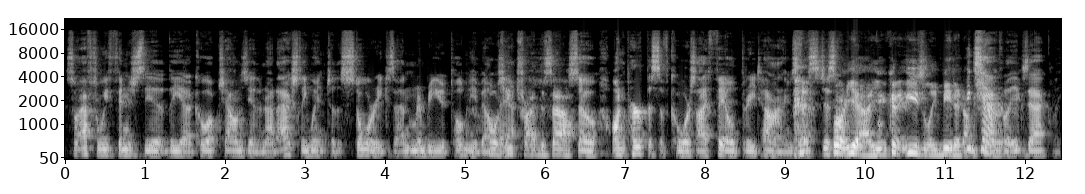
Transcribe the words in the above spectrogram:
So after we finished the the uh, co-op challenge the other night, I actually went into the story because I remember you told me about Oh, that. so you tried this out? So on purpose, of course, I failed three times. It's just well, on- yeah, you could easily beat it. I'm exactly, sure. exactly.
